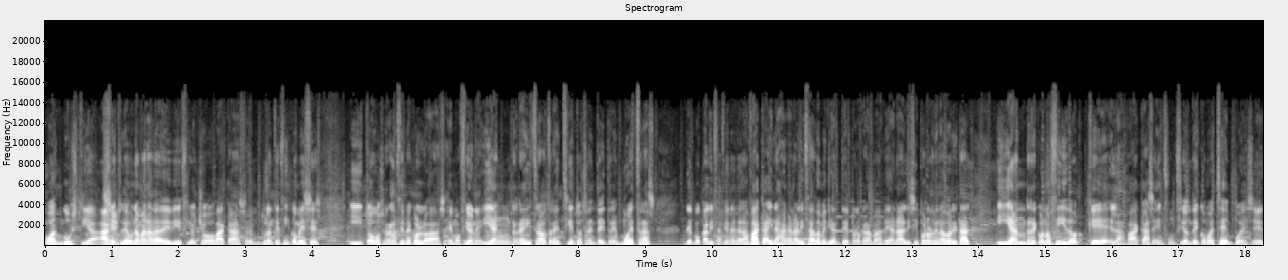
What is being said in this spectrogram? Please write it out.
o angustia. Han Sí. estudiado una manada de 18 vacas eh, durante 5 meses y todo se relaciona con las emociones. Y han registrado 333 muestras de vocalizaciones de las vacas y las han analizado mediante programas de análisis por ordenador y tal, y han reconocido que las vacas, en función de cómo estén, pues eh,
